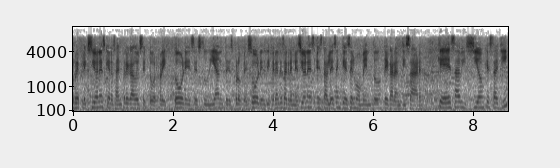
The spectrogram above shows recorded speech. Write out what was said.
reflexiones que nos ha entregado el sector, rectores, estudiantes, profesores, diferentes agremiaciones, establecen que es el momento de garantizar que esa visión que está allí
